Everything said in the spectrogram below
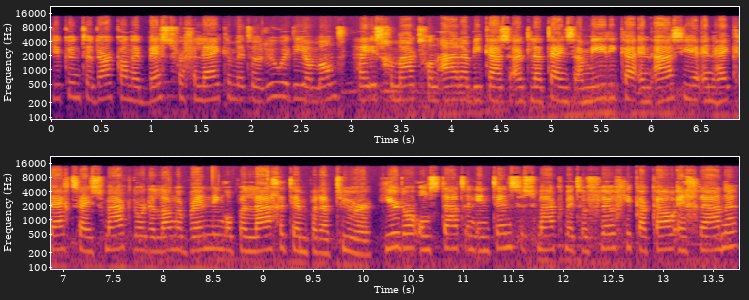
Je kunt de Darkan het best vergelijken met een ruwe diamant. Hij is gemaakt van Arabica's uit Latijns-Amerika en Azië en hij krijgt zijn smaak door de lange branding op een lage temperatuur. Hierdoor ontstaat een intense smaak met een vleugje cacao en granen.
